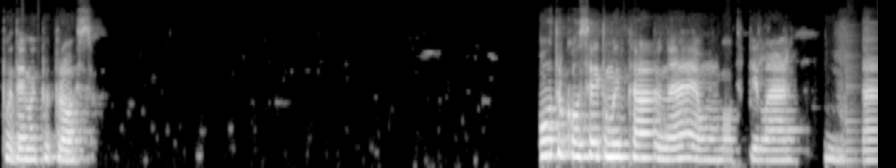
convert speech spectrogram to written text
Podemos ir para o próximo. Outro conceito muito caro, né? Um outro pilar da,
